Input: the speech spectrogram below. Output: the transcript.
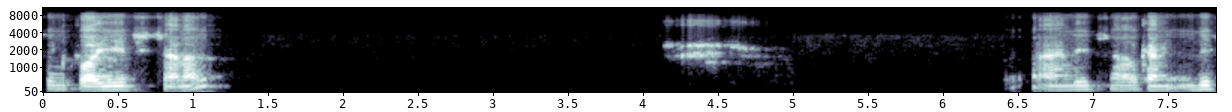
sink for each channel. And each channel can this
